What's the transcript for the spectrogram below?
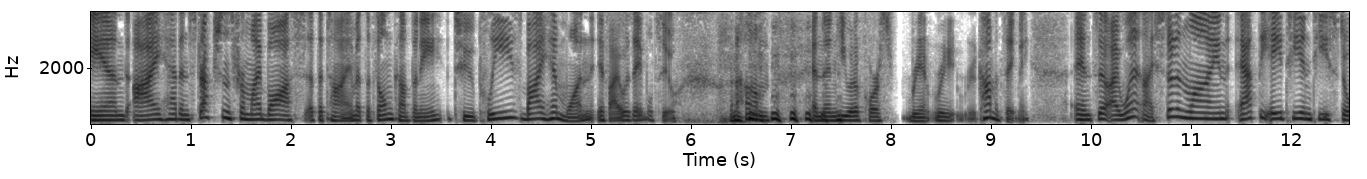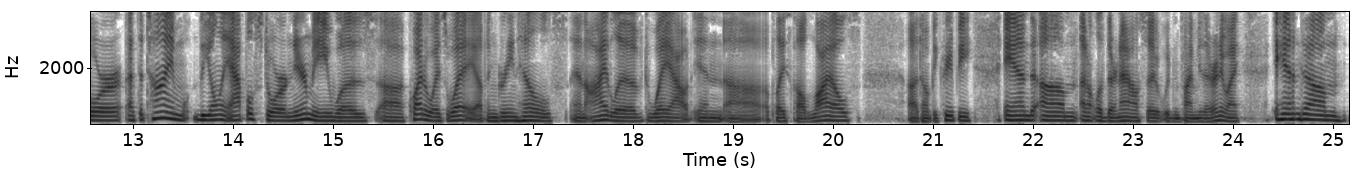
and I had instructions from my boss at the time at the film company to please buy him one if I was able to. um, and then he would, of course, re- re- compensate me. And so I went and I stood in line at the AT&T store. At the time, the only Apple store near me was uh, quite a ways away up in Green Hills. And I lived way out in uh, a place called Lyles. Uh, don't be creepy. And um, I don't live there now, so it wouldn't find me there anyway. And um,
